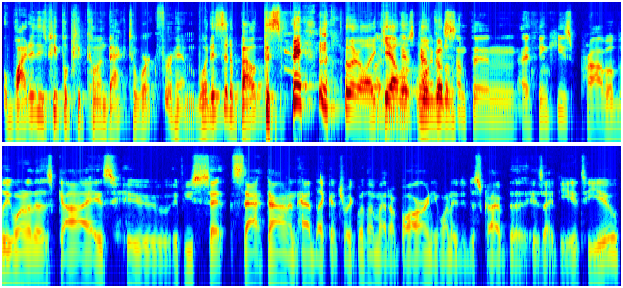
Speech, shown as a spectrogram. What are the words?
why do these people keep coming back to work for him? What is it about this man? They're like, think yeah, we'll, we'll go to. something. I think he's probably one of those guys who, if you sat sat down and had like a drink with him at a bar and he wanted to describe the, his idea to you,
